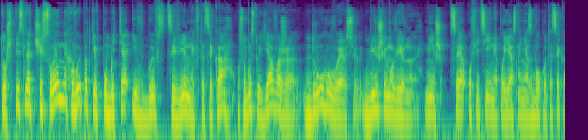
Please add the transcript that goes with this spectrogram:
Тож після численних випадків побиття і вбивств цивільних в ТЦК особисто я вважаю другу версію більш ймовірною, ніж це офіційне пояснення з боку ТЦК.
